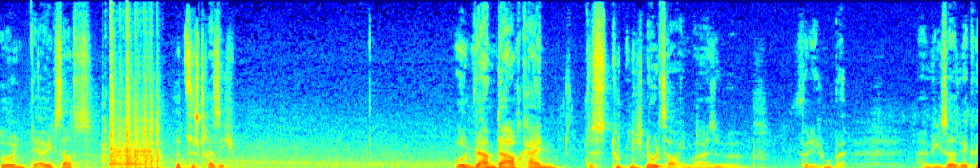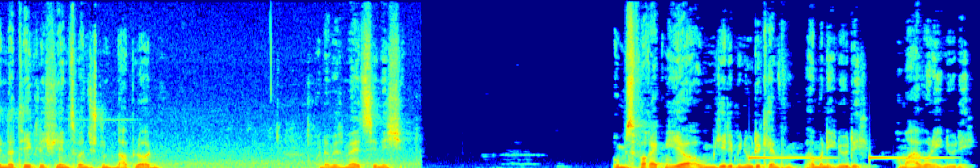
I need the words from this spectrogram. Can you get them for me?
Und ja, wie gesagt, es wird zu stressig. Und wir haben da auch keinen, das tut nicht Not, sag ich mal, also völlig Hupe. Wie gesagt, wir können da täglich 24 Stunden uploaden. Und da müssen wir jetzt hier nicht ums Verrecken hier um jede Minute kämpfen. Haben wir nicht nötig. Haben wir einfach nicht nötig.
